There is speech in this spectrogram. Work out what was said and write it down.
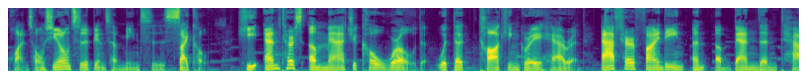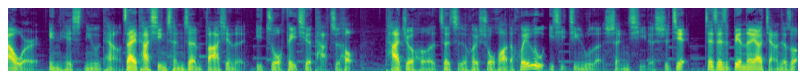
换，从形容词变成名词 psycho。He enters a magical world with the talking gray heron after finding an abandoned tower in his new town。在他新城镇发现了一座废弃的塔之后， 他就和这只会说话的灰鹿一起进入了神奇的世界。在这这边呢，要讲的叫做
